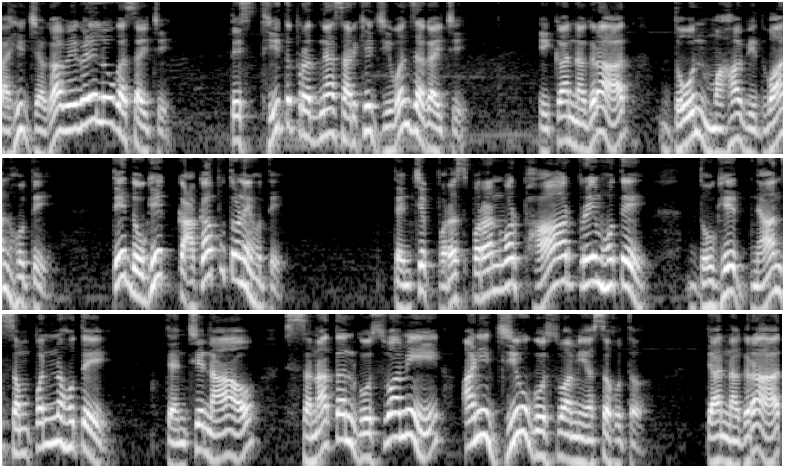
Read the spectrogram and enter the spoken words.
काही जगावेगळे लोक असायचे. ते स्थित प्रज्ञासारखे जीवन जगायचे. एका नगरात दोन महाविद्वान होते. ते दोघे काका पुतणे होते. त्यांचे परस्परांवर फार प्रेम होते. दोघे ज्ञान संपन्न होते. त्यांचे नाव सनातन गोस्वामी आणि जीव गोस्वामी असं होतं. त्या नगरात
